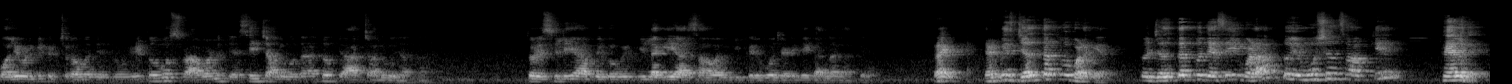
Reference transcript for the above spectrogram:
बॉलीवुड की पिक्चरों में देखोगे तो वो श्रावण जैसे ही चालू होता है तो प्यार चालू हो जाता है। तो इसलिए आप देखोगे कि लगी आज सावन की फिर वो चढ़ के गाना गाते हैं राइट दैट मीन्स जल तत्व बढ़ गया। तो जल तत्व जैसे ही बढ़ा तो इमोशंस आपके फैल गए।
